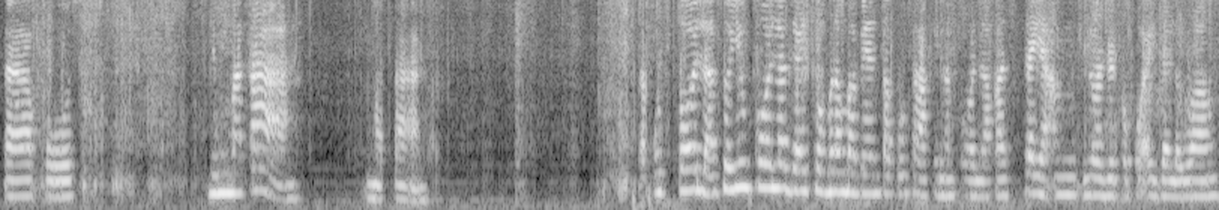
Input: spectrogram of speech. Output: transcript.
Tapos, yung mata. Mata. Tapos cola. So yung cola guys, sobrang mabenta po sa akin ng cola kasi kaya ang in-order ko po ay dalawang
